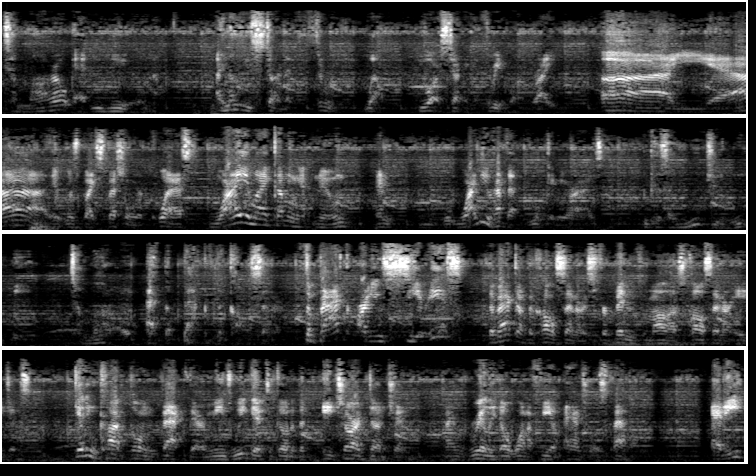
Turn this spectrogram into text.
tomorrow at noon. I know you start at 3. Well, you are starting at 3 tomorrow, right? Uh, yeah, it was by special request. Why am I coming at noon? And why do you have that look in your eyes? Because I need you to meet me tomorrow at the back of the call center. The back? Are you serious? The back of the call center is forbidden from all us call center agents. Getting caught going back there means we get to go to the HR dungeon. I really don't want to feel Angela's path. Eddie,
